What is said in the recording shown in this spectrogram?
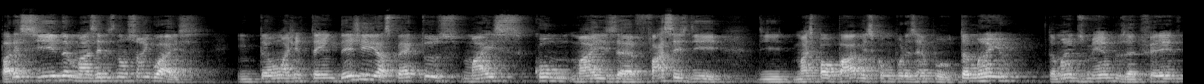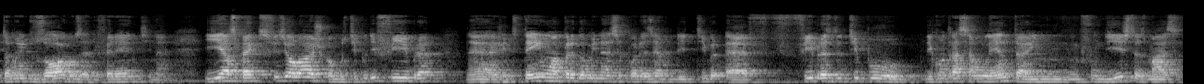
parecida, mas eles não são iguais. Então a gente tem desde aspectos mais, com, mais é, fáceis de, de mais palpáveis, como por exemplo o tamanho, tamanho dos membros é diferente, o tamanho dos órgãos é diferente, né? E aspectos fisiológicos, como o tipo de fibra, né? A gente tem uma predominância, por exemplo, de é, fibras do tipo de contração lenta em, em fundistas, mas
